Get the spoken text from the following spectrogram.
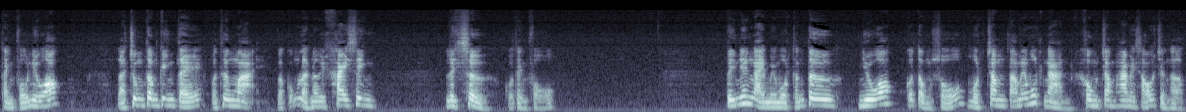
thành phố New York, là trung tâm kinh tế và thương mại và cũng là nơi khai sinh lịch sử của thành phố. Tính đến ngày 11 tháng 4, New York có tổng số 181.026 trường hợp,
